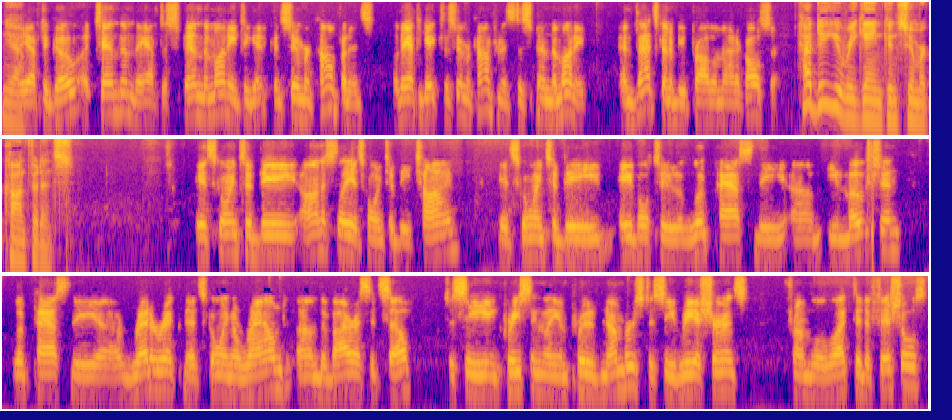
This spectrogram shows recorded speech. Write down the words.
Yeah. They have to go attend them. They have to spend the money to get consumer confidence, or they have to get consumer confidence to spend the money. And that's going to be problematic also. How do you regain consumer confidence? It's going to be, honestly, it's going to be time. It's going to be able to look past the um, emotion look past the uh, rhetoric that's going around um, the virus itself to see increasingly improved numbers, to see reassurance from elected officials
